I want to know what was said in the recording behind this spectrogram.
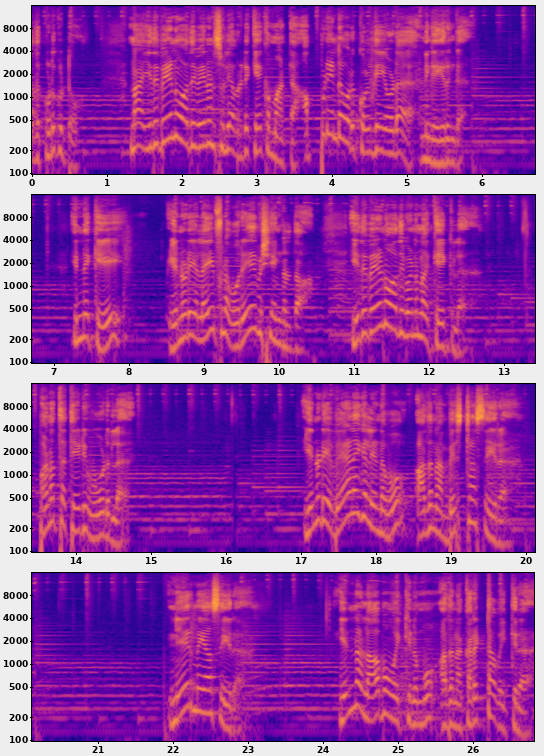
அதை கொடுக்கட்டும். நான் இது வேணும் அது வேணும்னு சொல்லி அவர்கிட்ட கேட்க மாட்டேன். அப்படின்ற ஒரு கொள்கையோட நீங்கள் இருங்க. இன்னைக்கு என்னுடைய லைஃப்பில் ஒரே விஷயங்கள் தான். இது வேணும் அது வேணும் நான் கேட்கல. பணத்தை தேடி ஓடல. என்னுடைய வேலைகள் என்னவோ அதை நான் பெஸ்ட்டாக செய்கிறேன் நேர்மையாக செய்கிறேன் என்ன லாபம் வைக்கணுமோ அதை நான் கரெக்டாக வைக்கிறேன்.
